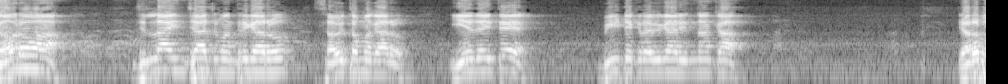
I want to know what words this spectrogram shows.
గౌరవ జిల్లా ఇన్ఛార్జ్ మంత్రి గారు సవితమ్మ గారు ఏదైతే బీటెక్ రవి గారు ఇందాక ఎర్రబల్లి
